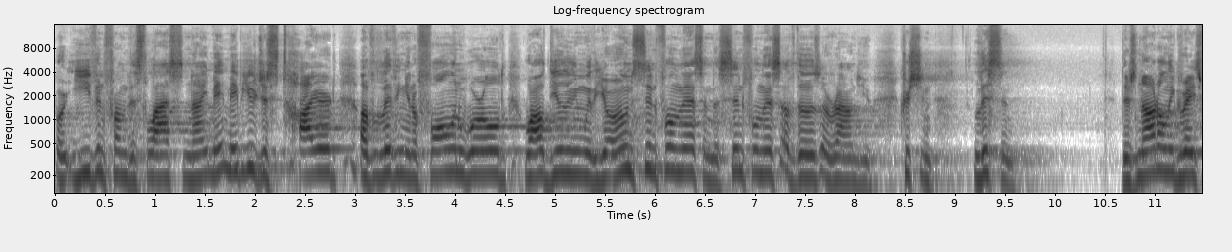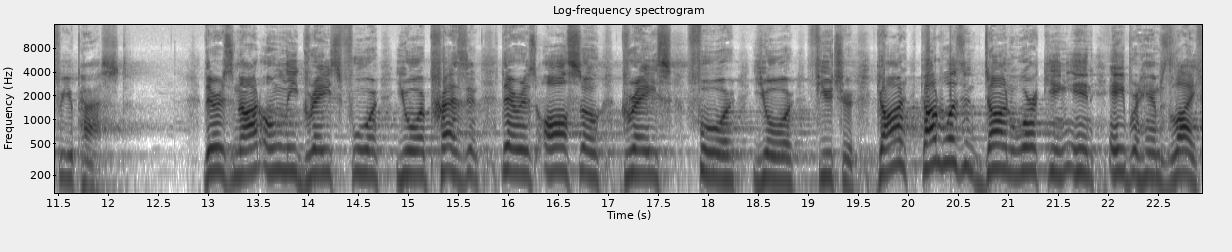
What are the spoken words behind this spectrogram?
or even from this last night. Maybe you're just tired of living in a fallen world while dealing with your own sinfulness and the sinfulness of those around you. Christian, listen. There's not only grace for your past, there is not only grace for your present, there is also grace for your future. God, God wasn't done working in Abraham's life.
